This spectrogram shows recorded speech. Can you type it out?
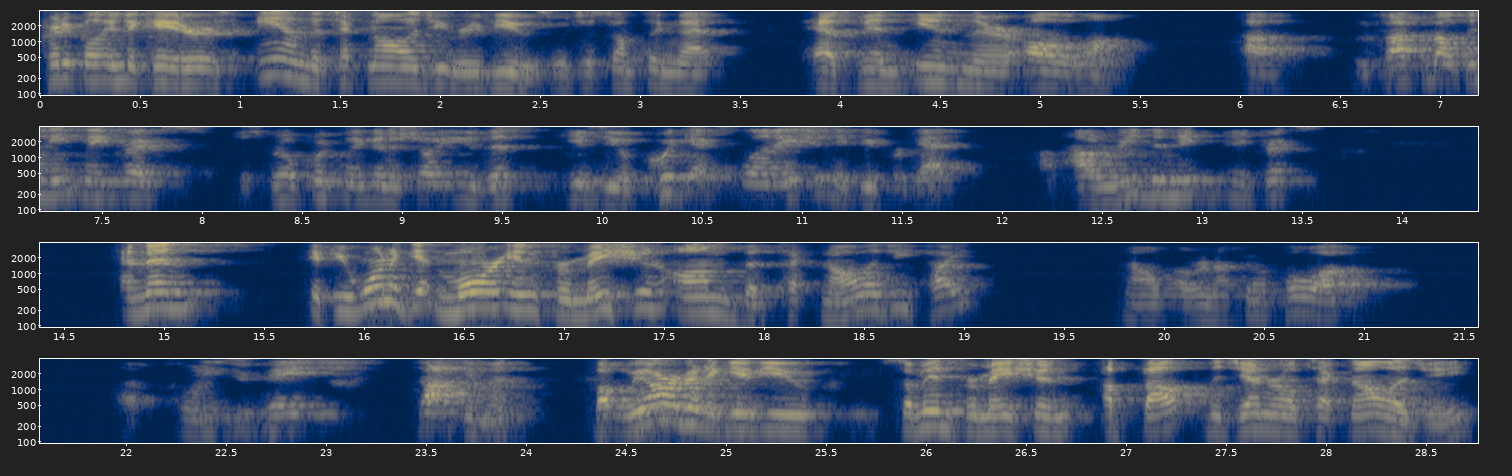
critical indicators and the technology reviews, which is something that has been in there all along. Uh, we talked about the NEAT matrix. Just real quickly going to show you, this gives you a quick explanation if you forget on how to read the NEAT matrix. And then, if you want to get more information on the technology type, now we're not going to pull up a 22-page document, but we are going to give you some information about the general technology,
